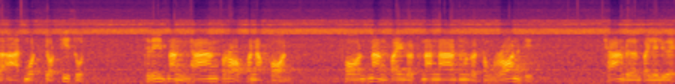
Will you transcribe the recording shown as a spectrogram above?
สะอาดหมดจดที่สุด ทีนี้นั่งทางรอบพระนคร พอนั่งไปก็นานๆมันก็ต้องร้อนสิ ช้างเดินไปเรื่อย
